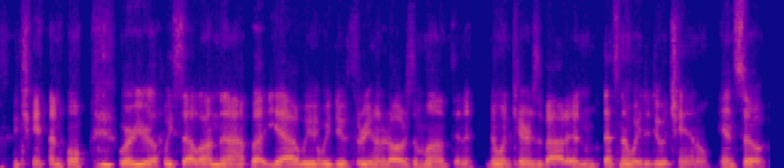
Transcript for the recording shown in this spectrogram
channel where you're like, we sell on that, but yeah, we, we do $300 a month and no one cares about it. And that's no way to do a channel. And so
